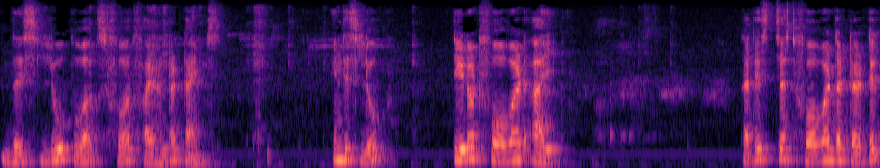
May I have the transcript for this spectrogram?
this loop works for 500 times. In this loop t dot forward i that is just forward the turtle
